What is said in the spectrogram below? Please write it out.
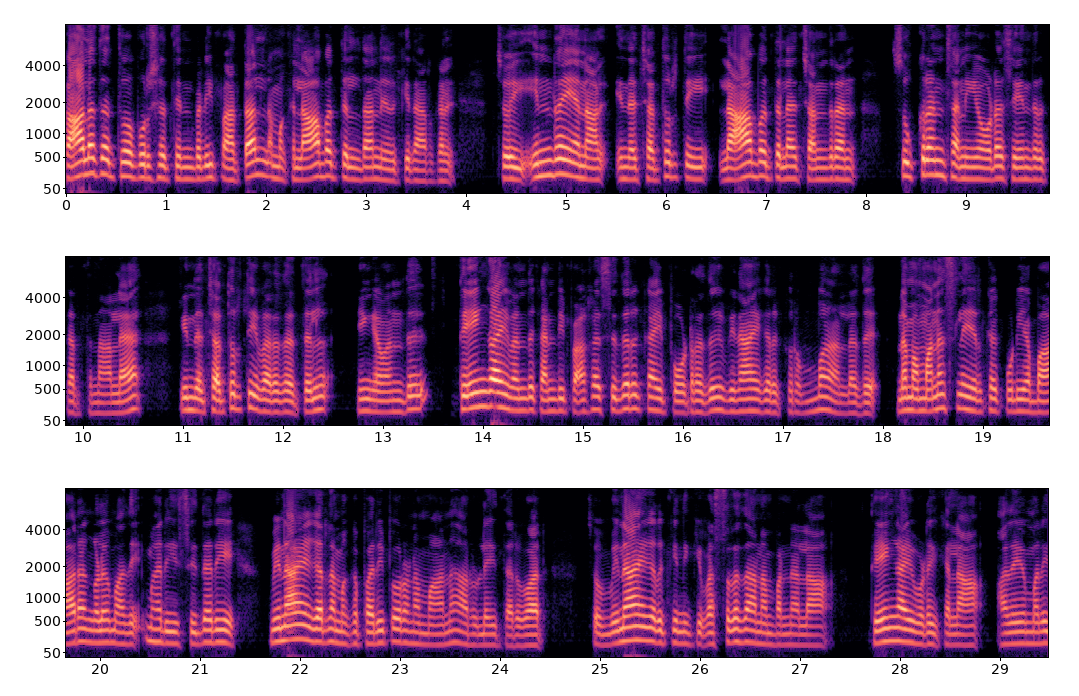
காலதத்துவ புருஷத்தின்படி பார்த்தால் நமக்கு லாபத்தில் தான் இருக்கிறார்கள். ஸோ இன்றைய நாள் இந்த சதுர்த்தி லாபத்தில் சந்திரன் சுக்கரன் சனியோட சேர்ந்திருக்கிறதுனால இந்த சதுர்த்தி விரதத்தில் நீங்கள் வந்து தேங்காய் வந்து கண்டிப்பாக சிதறுக்காய் போடுறது விநாயகருக்கு ரொம்ப நல்லது. நம்ம மனசில் இருக்கக்கூடிய பாரங்களும் அதே மாதிரி சிதறி விநாயகர் நமக்கு பரிபூரணமான அருளை தருவார். ஸோ விநாயகருக்கு இன்னைக்கு வஸ்திரதானம் பண்ணலாம் தேங்காய் உடைக்கலாம் அதே மாதிரி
